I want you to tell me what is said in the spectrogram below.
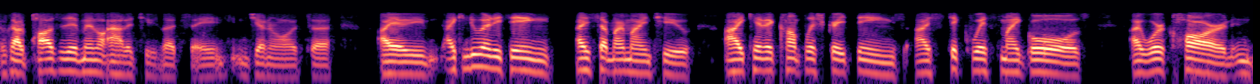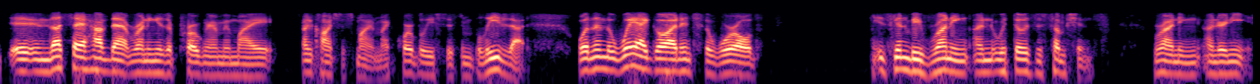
I've got a positive mental attitude, let's say in general. It's a I I can do anything I set my mind to. I can accomplish great things. I stick with my goals. I work hard and and let's say I have that running as a program in my unconscious mind. My core belief system believes that. Well then the way I go out into the world is going to be running un- with those assumptions running underneath.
